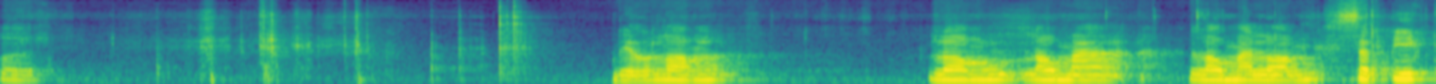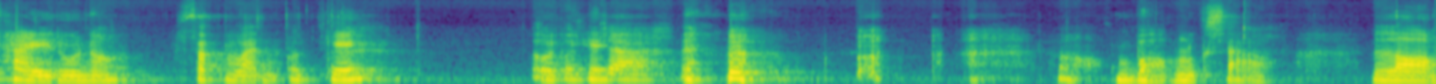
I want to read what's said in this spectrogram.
But เดี๋ยวลอง ลองเรามา เรามาลองสปีกไทยดูเนาะสักวัน โอเค โอเคจ้ะบอกลูกสาว ลอง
